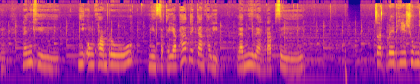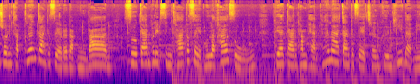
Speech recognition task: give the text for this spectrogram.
นนั่นคือ มีองค์ความรู้ มีศักยภาพในการผลิต และมีแหล่งรับซื้อ จัดเวทีชุมชนขับเคลื่อนการเกษตรระดับหมู่บ้าน สู่การผลิตสินค้าเกษตรมูลค่าสูง เพื่อการทำแผนพัฒนาการเกษตรเชิงพื้นที่แบบมี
